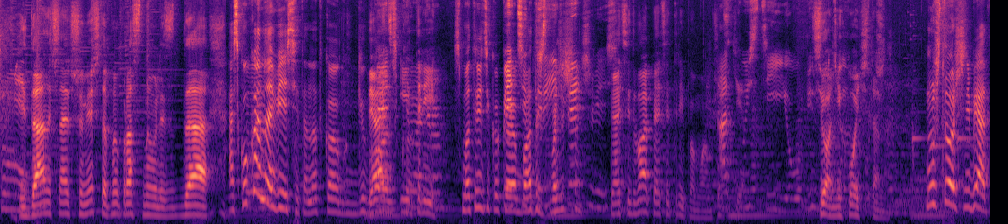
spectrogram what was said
шуметь. И да, начинает шуметь, чтобы мы проснулись, да. А сколько она весит? Она такая Пять гигантская. и три. Смотрите, какая Пять и батарс три, большая. 5,2, 5,3, по-моему. Отпусти ее, убей. Все, не хочет она. Ну что ж, ребят,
